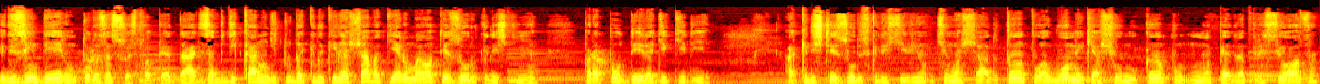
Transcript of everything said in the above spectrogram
Eles venderam todas as suas propriedades, abdicaram de tudo aquilo que ele achava que era o maior tesouro que eles tinham para poder adquirir aqueles tesouros que eles tinham, tinham achado. Tanto o homem que achou no campo uma pedra preciosa,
